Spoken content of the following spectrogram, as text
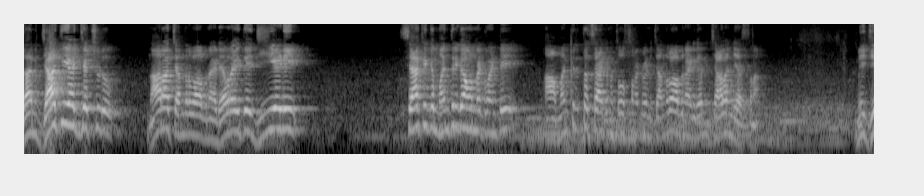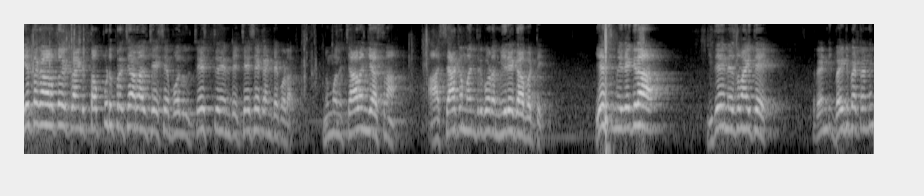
దాని జాతీయ అధ్యక్షుడు నారా చంద్రబాబు నాయుడు ఎవరైతే జిఏడి శాఖకి మంత్రిగా ఉన్నటువంటి ఆ మంత్రిత్వ శాఖను చూస్తున్నటువంటి చంద్రబాబు నాయుడు గారిని ఛాలెంజ్ చేస్తున్నా. మీ జీతగాలతో ఇట్లాంటి తప్పుడు ప్రచారాలు చేసే బదులు చేస్తే అంటే చేసే కంటే కూడా మిమ్మల్ని ఛాలెంజ్ చేస్తున్నా. ఆ శాఖ మంత్రి కూడా మీరే కాబట్టి. ఎస్ మీ దగ్గర ఇదే నిజమైతే రండి బయట పెట్టండి.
